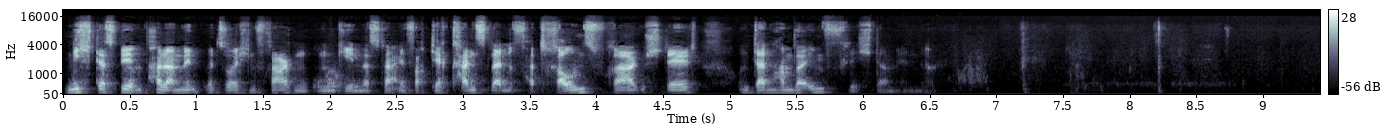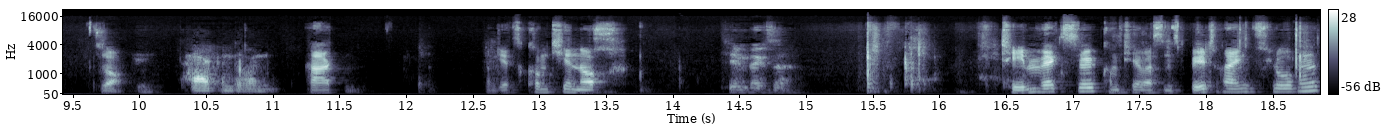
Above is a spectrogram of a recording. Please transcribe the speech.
nicht, dass wir im Parlament mit solchen Fragen umgehen, dass da einfach der Kanzler eine Vertrauensfrage stellt und dann haben wir Impfpflicht am Ende. So. Haken dran. Haken. Und jetzt kommt hier noch Themenwechsel. Themenwechsel. Kommt hier was ins Bild reingeflogen.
